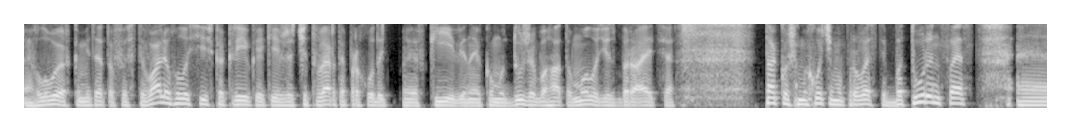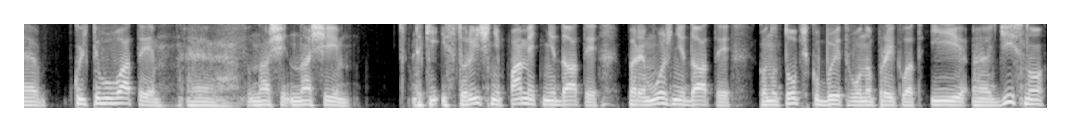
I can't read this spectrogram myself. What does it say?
головою оргкомітету фестивалю Голосівська Криївка, який вже четверте проходить е, в Києві, на якому дуже багато молоді збирається. Також ми хочемо провести Батуринфест, е, культивувати е, наші наші Такі історичні пам'ятні дати, переможні дати, Конотопську битву, наприклад, і е, дійсно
